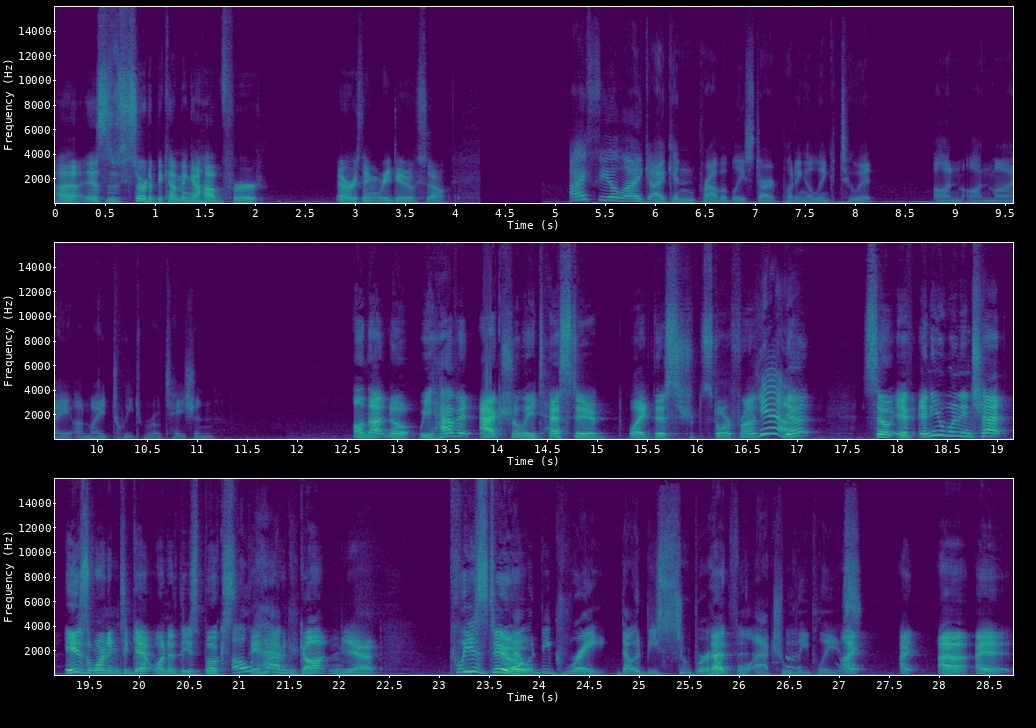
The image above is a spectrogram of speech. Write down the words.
Uh, this is sort of becoming a hub for everything we do. So I feel like I can probably start putting a link to it on on my on my tweet rotation. on that note, we haven't actually tested like this sh- storefront Yeah. yet. So if anyone in chat is wanting to get one of these books that Oh, they heck. haven't gotten yet, please do. That would be great. That would be super That- helpful, actually. Please. I I uh I, I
